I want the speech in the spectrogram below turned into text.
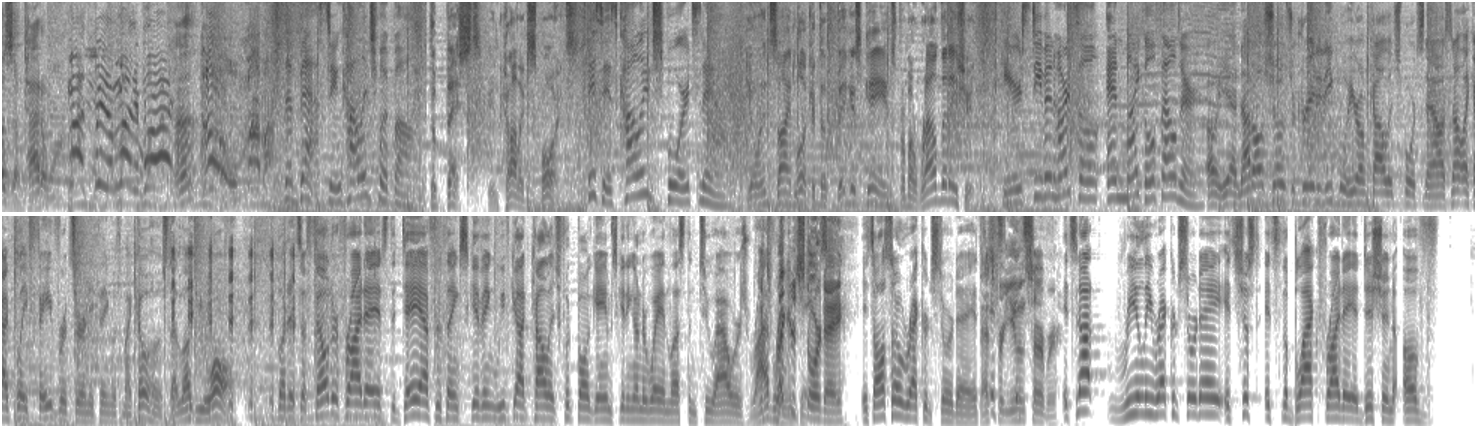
What's a Padawan? Must be the money, boy. Huh? Oh, mama. The best in college football. The best in college sports. This is College Sports Now. Your inside look at the biggest games from around the nation. Here's Stephen Hartzell and Michael Felder. Oh, yeah. Not all shows are created equal here on College Sports Now. It's not like I play favorites or anything with my co host. I love you all. but it's a Felder Friday. It's the day after Thanksgiving. We've got college football games getting underway in less than two hours. Rivalry It's record games. store day. It's also record store day. It's, That's it's- for you and Cerber. It's not really record store day. It's just it's the Black Friday edition of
